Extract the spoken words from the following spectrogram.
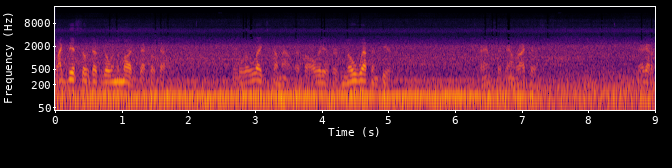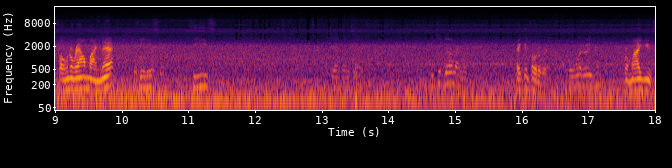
like this so it doesn't go in the mud. If that's okay. The little legs come out. That's all it is. There's no weapons here. Okay, sit down right there. Okay, I got a phone around my neck. Keys. Keys. What you doing? Like, Taking photographs. for what reason? for my use.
